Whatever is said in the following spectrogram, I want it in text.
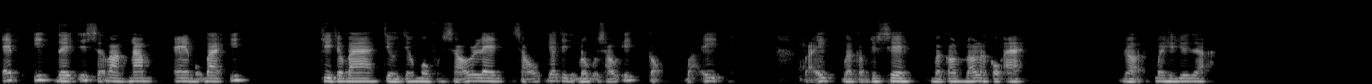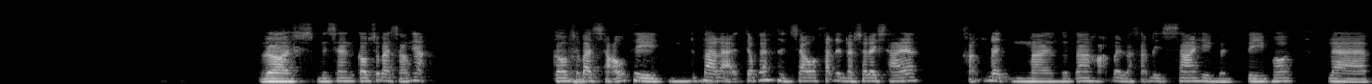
fx dx sẽ bằng 5 e mũ 3x chia cho 3 trừ cho 1 phần 6 len 6 giá trị tuyệt đối của 6x cộng 7 7 và cộng cho C, và con đó là câu A. Rồi, các bạn hiểu chưa ạ? Rồi, mình sang câu số 36 nha. Câu số 36 thì chúng ta lại trong các hình sau khẳng định là sai đây sai á. Khẳng định mà người ta hỏi mình là khẳng định sai thì mình tìm thôi. Là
